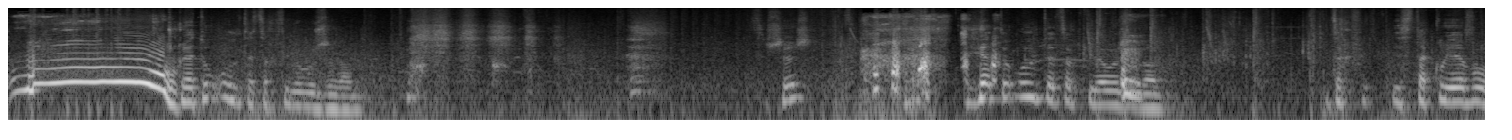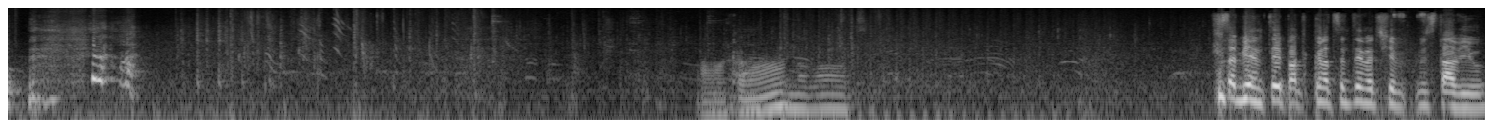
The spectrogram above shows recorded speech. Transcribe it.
Uuu! Tylko ja tu ultę co chwilę używam. Słyszysz? Ja tu ultę co chwilę używam. Co chwilę i stakuję W. Aha. Mocy. Zabiłem typa, tylko na centymetr się wystawił.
